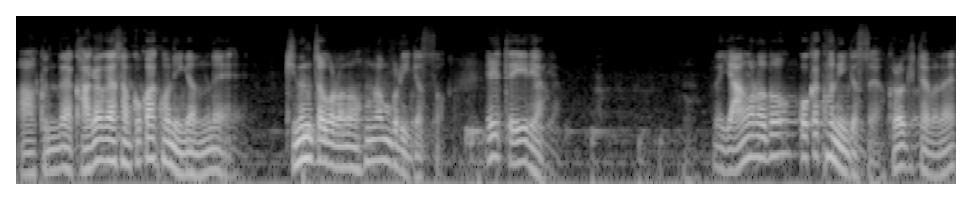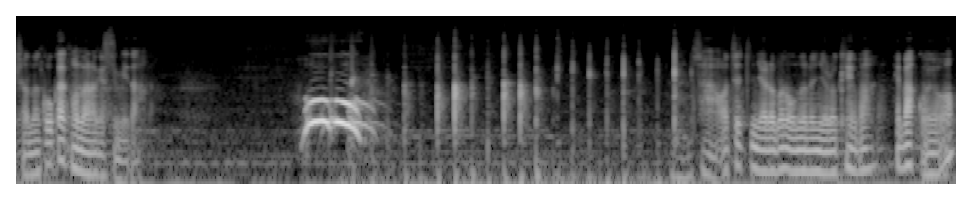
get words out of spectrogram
아, 근데 가격에선 꼬갈콘이 이겼는데, 기능적으로는 홈런볼이 이겼어. 1대1이야. 양으로도 꼬깔콘이 이겼어요. 그렇기 때문에 저는 꼬깔콘을 하겠습니다. 후후. 자, 어쨌든 여러분 오늘은 이렇게 해봐, 해봤고요.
